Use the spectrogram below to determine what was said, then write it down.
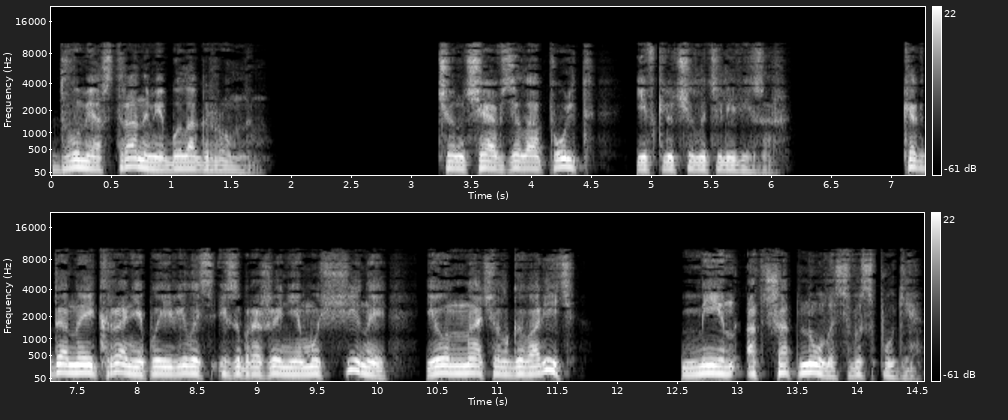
двумя странами был огромным. Чунча взяла пульт и включила телевизор. Когда на экране появилось изображение мужчины, и он начал говорить, Мин отшатнулась в испуге.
